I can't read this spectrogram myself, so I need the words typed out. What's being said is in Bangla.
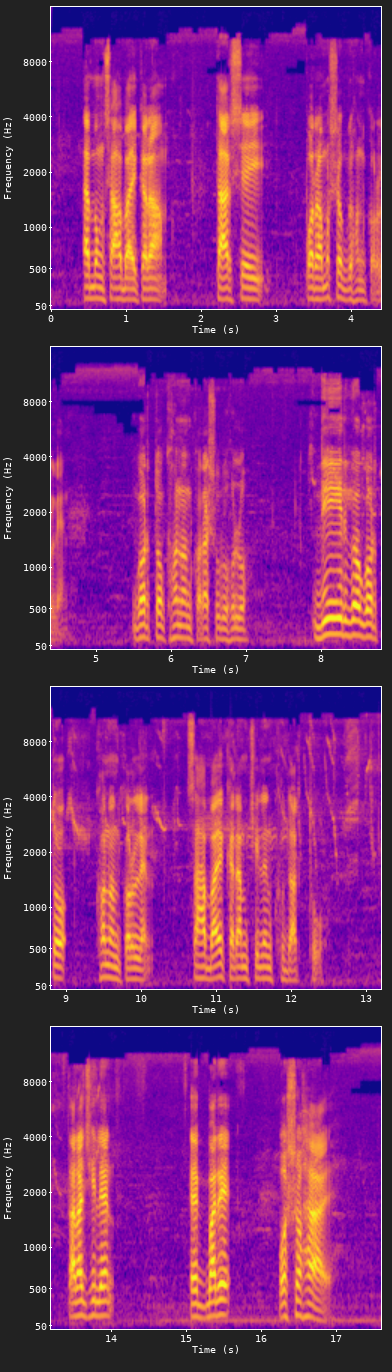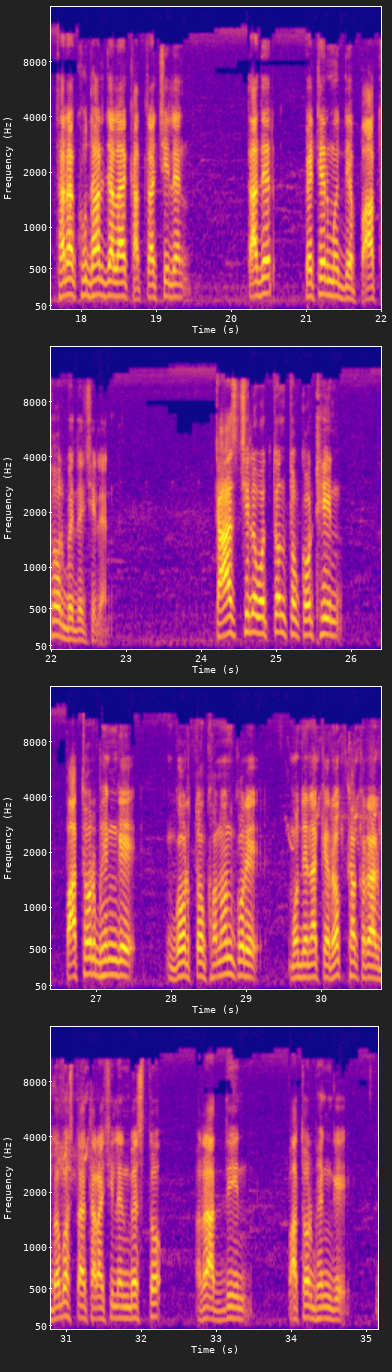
এবং সাহাবায় কারাম তার সেই পরামর্শ গ্রহণ করলেন। গর্ত খনন করা শুরু হলো। দীর্ঘ গর্ত খনন করলেন। সাহাবায় কেরাম ছিলেন ক্ষুধার্থ তারা ছিলেন একবারে অসহায়। তারা ক্ষুধার জ্বালায় কাতরাচ্ছিলেন তাদের পেটের মধ্যে পাথর বেঁধেছিলেন কাজ ছিল অত্যন্ত কঠিন। পাথর ভেঙ্গে গর্ত খনন করে মদিনাকে রক্ষা করার ব্যবস্থায় তারা ছিলেন ব্যস্ত। রাত দিন পাথর ভেঙ্গে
